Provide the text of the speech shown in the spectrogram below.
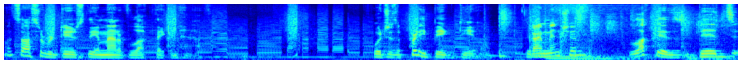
Let's also reduce the amount of luck they can have. Which is a pretty big deal. Did I mention? Luck is bids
